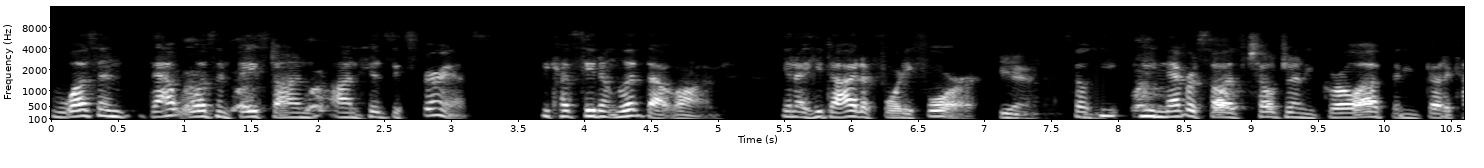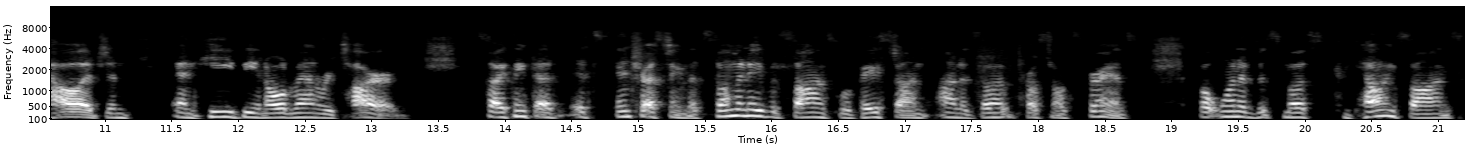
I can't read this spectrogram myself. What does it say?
wasn't that wasn't based on on his experience because he didn't live that long. You know he died at 44 Yeah. so he he never saw his children grow up and go to college and and he be an old man retired. So i think that it's interesting that so many of his songs were based on on his own personal experience but one of his most compelling songs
